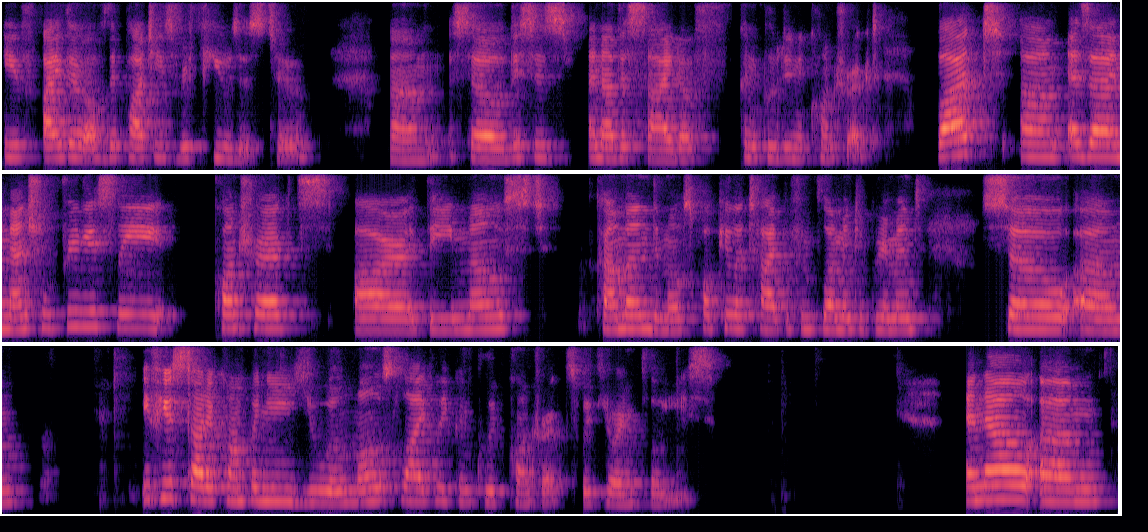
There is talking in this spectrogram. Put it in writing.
if either of the parties refuses to. Um, so this is another side of concluding a contract. But um, as I mentioned previously, contracts are the most common, the most popular type of employment agreement. So um, if you start a company, you will most likely conclude contracts with your employees. And now um,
